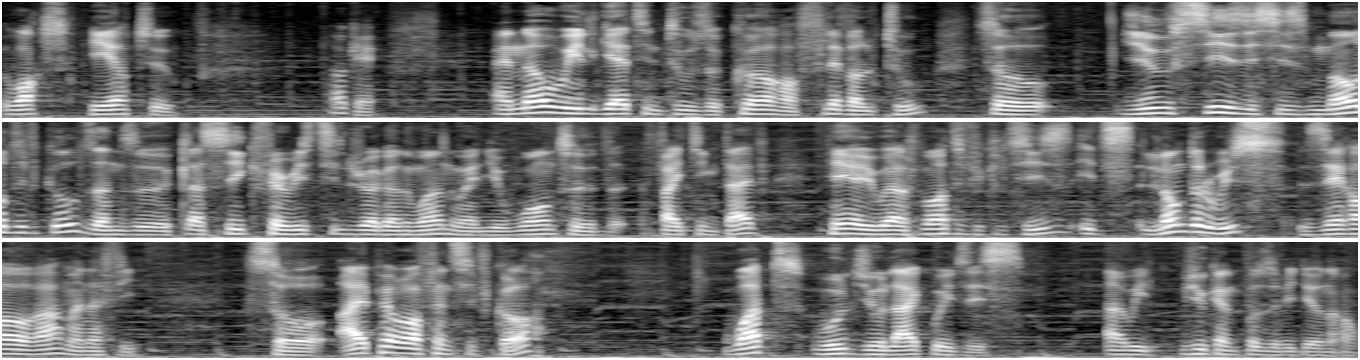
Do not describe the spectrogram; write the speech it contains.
works here too. Okay. And now we'll get into the core of level 2. So you see this is more difficult than the classic Fairy Steel Dragon one when you want a fighting type. Here you have more difficulties. It's Landorus, Zeraora, Manaphy. So hyper offensive core. What would you like with this? I will. You can pause the video now.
